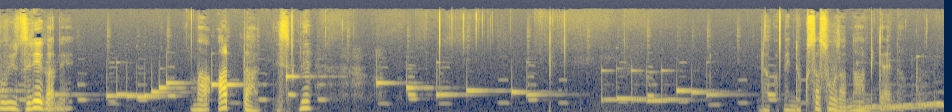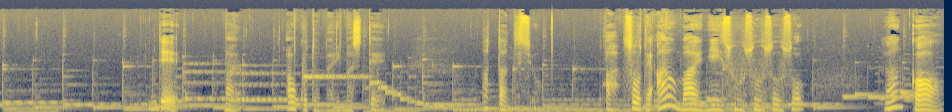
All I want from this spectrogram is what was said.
そういうズレがねまああったんですよね。なんかめんどくさそうだなみたいな。でまあ会うことになりまして会ったんですよ。あそうで会う前にそうそうそうそうなんか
